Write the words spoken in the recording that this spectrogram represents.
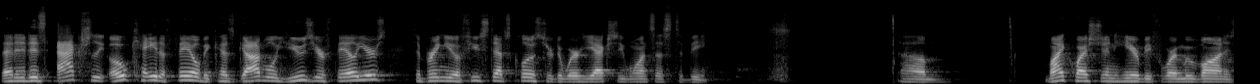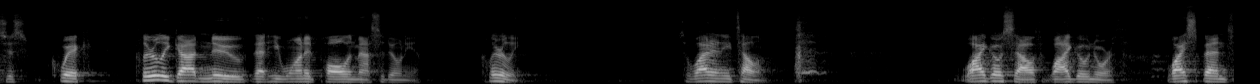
that it is actually okay to fail because God will use your failures to bring you a few steps closer to where He actually wants us to be. Um, my question here before I move on is just quick. Clearly, God knew that he wanted Paul in Macedonia. Clearly. So, why didn't he tell him? why go south? Why go north? Why spend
